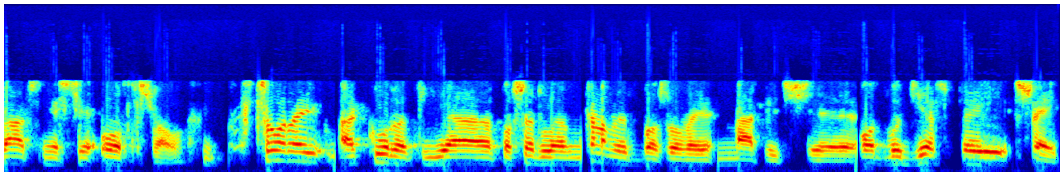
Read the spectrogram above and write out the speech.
zacznie się ostrzał. Wczoraj akurat ja poszedłem kawy zbożowej napić się o 23.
